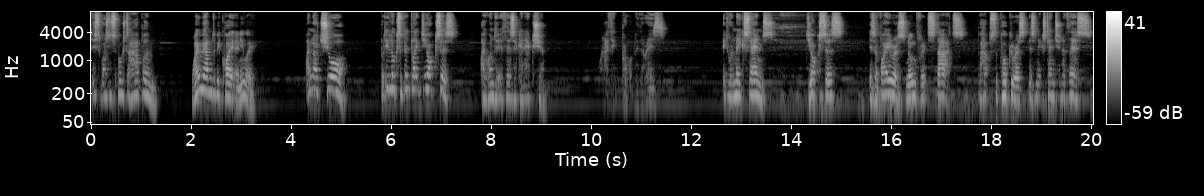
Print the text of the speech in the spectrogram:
This wasn't supposed to happen. Why are we having to be quiet anyway? I'm not sure, but he looks a bit like Deoxys. I wonder if there's a connection. I think probably there is. It would make sense. Deoxys is a virus known for its stats. Perhaps the Pokerus is an extension of this.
